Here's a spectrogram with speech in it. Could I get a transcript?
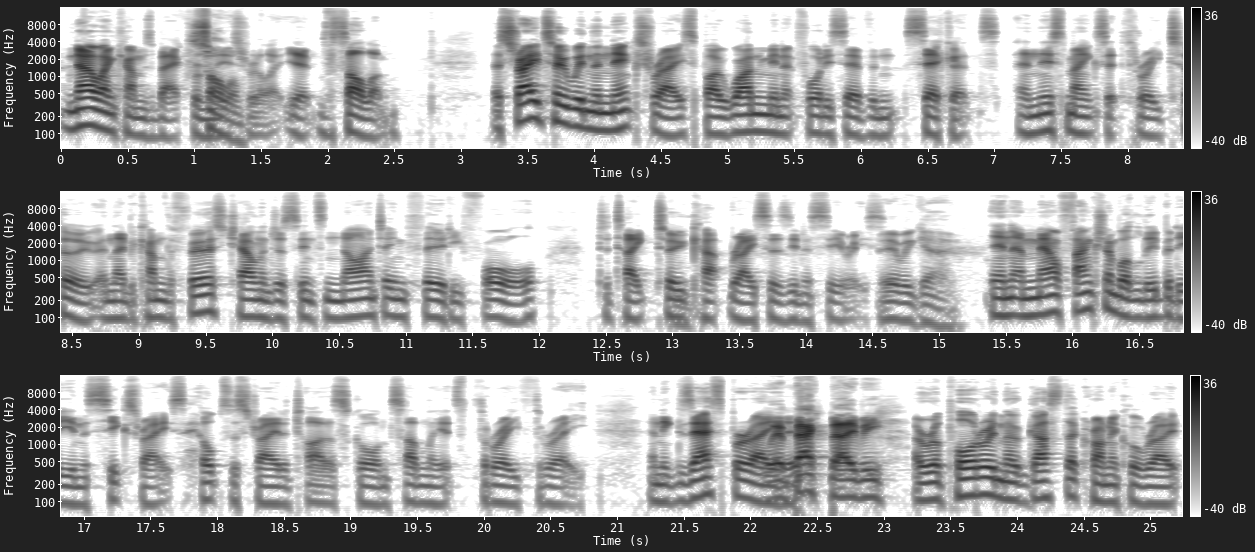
no one comes back from Solemn. this really. Yeah, solemn. Australia 2 win the next race by 1 minute 47 seconds, and this makes it 3 2, and they become the first challengers since 1934 to take two hmm. cup races in a series. There we go. Then a malfunction Liberty in the sixth race helps Australia to tie the score, and suddenly it's 3 3. An exasperated, We're back, baby. a reporter in the Augusta Chronicle wrote,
